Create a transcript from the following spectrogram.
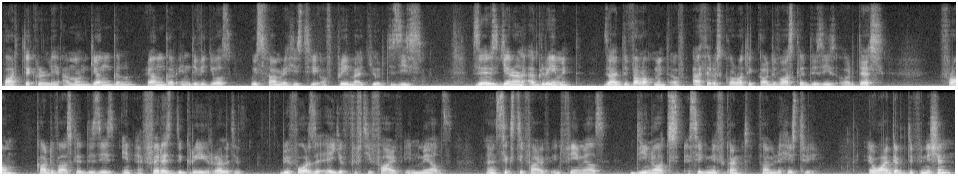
particularly among younger, younger individuals with family history of premature disease. There is general agreement that development of atherosclerotic cardiovascular disease or death from cardiovascular disease in a first degree relative before the age of 55 in males and 65 in females denotes a significant family history. A wider definition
